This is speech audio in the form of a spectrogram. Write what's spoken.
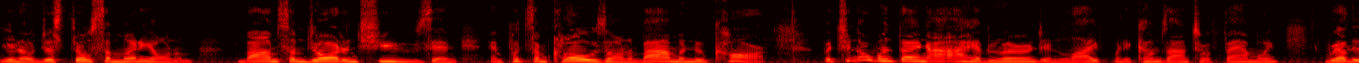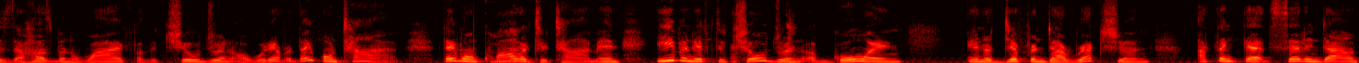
you know, just throw some money on them, buy them some Jordan shoes and, and put some clothes on them, buy them a new car. But you know, one thing I, I have learned in life when it comes down to a family, whether it's the husband or wife or the children or whatever, they want time. They want quality time. And even if the children are going in a different direction, I think that setting down,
